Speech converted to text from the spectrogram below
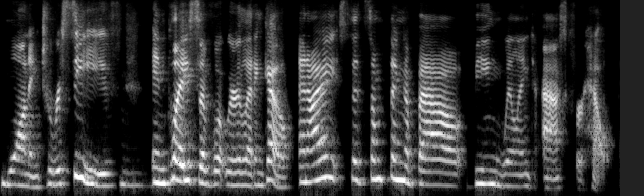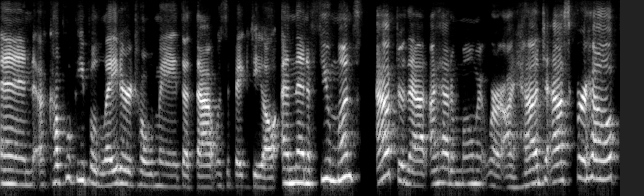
wanting to receive Mm-hmm. in place of what we were letting go. And I said something about being willing to ask for help. And a couple people later told me that that was a big deal. And then a few months after that, I had a moment where I had to ask for help,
